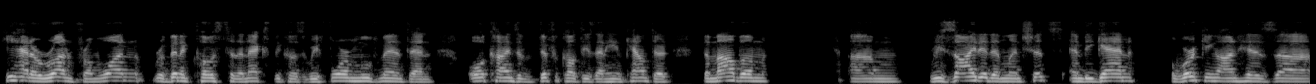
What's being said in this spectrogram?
he had a run from one rabbinic post to the next because reform movement and all kinds of difficulties that he encountered. The Malbim um, resided in Linschitz and began working on his uh,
